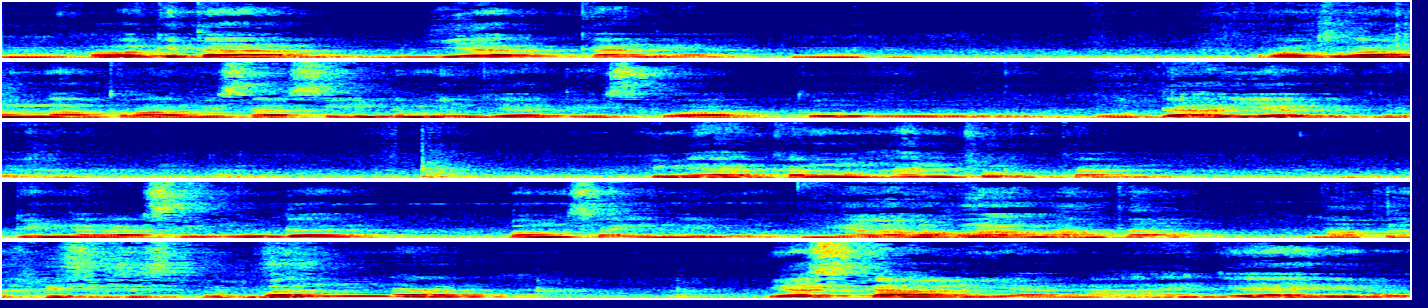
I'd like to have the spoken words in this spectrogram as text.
Hmm. Kalau kita biarkan ya Mhm. program naturalisasi ini menjadi suatu budaya gitu ya. Ini akan menghancurkan generasi muda bangsa ini loh. Ya lama kelamaan tau naturalisasi Benar. Ya sekalian aja gitu.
